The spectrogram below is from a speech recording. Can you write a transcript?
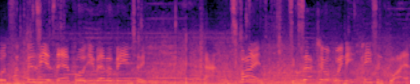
Towards the busiest airport you've ever been to. Ah, it's fine. It's exactly what we need, peace and quiet.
